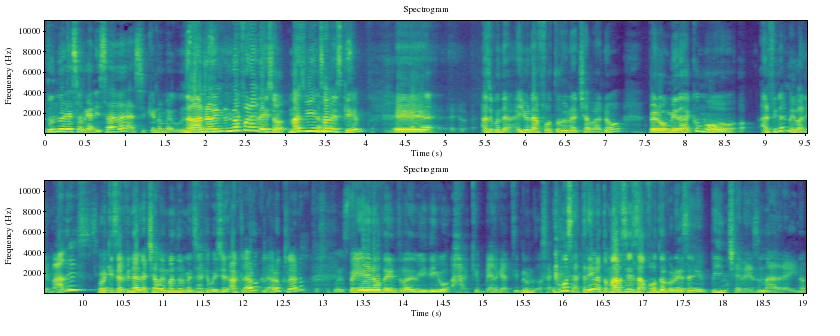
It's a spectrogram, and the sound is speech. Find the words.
Tú no eres organizada, así que no me gusta. No, no, no fuera de eso. Más bien, ¿sabes qué? Eh, haz de cuenta, hay una foto de una chava, ¿no? Pero me da como. Al final me vale madres. Porque si al final la chava me manda un mensaje, voy a decir, ah, claro, claro, claro. Por supuesto. Pero dentro de mí digo, ah, qué verga. Tiene un... O sea, ¿cómo se atreve a tomarse esa foto con ese pinche desmadre ahí, no?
